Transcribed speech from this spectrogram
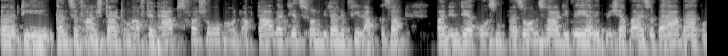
äh, die ganze Veranstaltung auf den Herbst verschoben und auch da wird jetzt schon wieder viel abgesagt, weil in der großen Personenzahl, die wir ja üblicherweise beherbergen,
